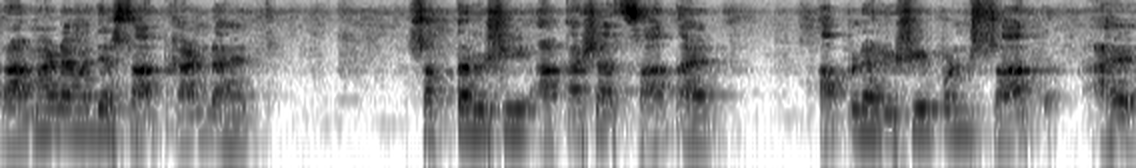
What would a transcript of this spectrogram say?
रामायणामध्ये सात कांड आहेत. सप्तऋषी आकाशात सात आहेत. आपले ऋषी पण सात आहे.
